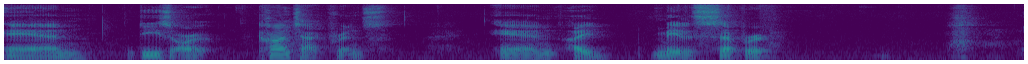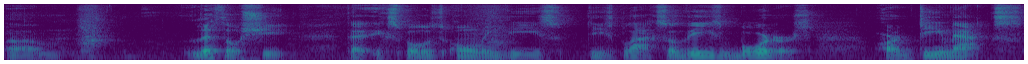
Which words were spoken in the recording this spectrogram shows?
and these are contact prints, and I made a separate um, litho sheet that exposed only these these blacks. So these borders are D max.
